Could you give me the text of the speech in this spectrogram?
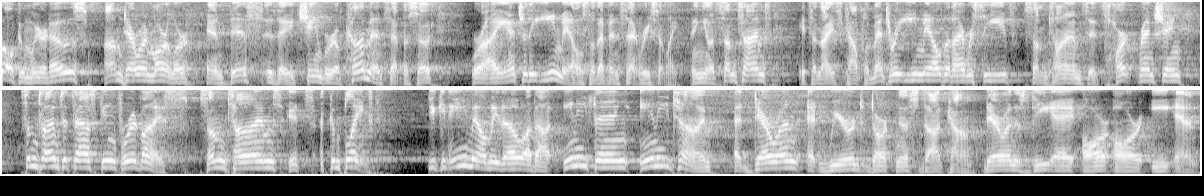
Welcome, Weirdos! I'm Darren Marlar, and this is a Chamber of Comments episode where I answer the emails that I've been sent recently. And you know, sometimes it's a nice complimentary email that I receive, sometimes it's heart-wrenching, sometimes it's asking for advice, sometimes it's a complaint. You can email me, though, about anything, anytime at darren at WeirdDarkness.com. Darren is D-A-R-R-E-N.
